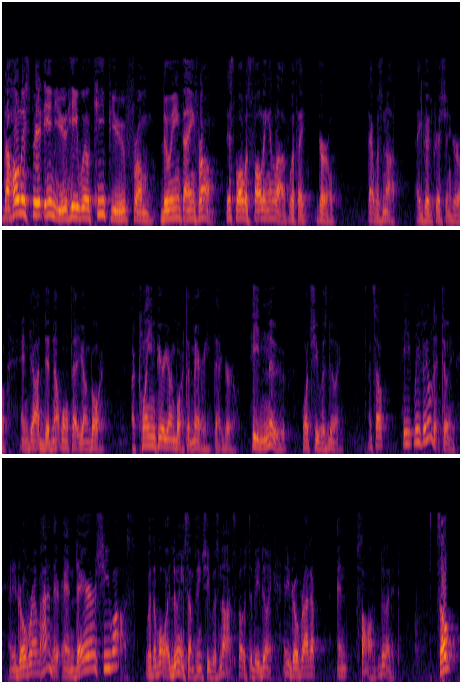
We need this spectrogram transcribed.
the Holy Spirit in you, He will keep you from doing things wrong. This boy was falling in love with a girl that was not a good Christian girl, and God did not want that young boy, a clean, pure young boy, to marry that girl. He knew what she was doing. And so he revealed it to him, and he drove around behind there, and there she was with a boy doing something she was not supposed to be doing. And he drove right up and saw him doing it. So,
